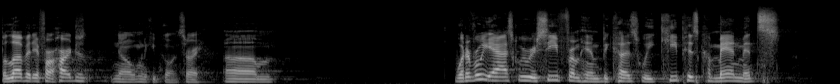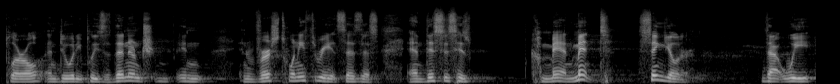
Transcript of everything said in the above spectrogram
beloved, if our heart does. No, I'm going to keep going, sorry. Um, whatever we ask, we receive from Him because we keep His commandments, plural, and do what He pleases. Then in, in, in verse 23, it says this, and this is His commandment, singular, that we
